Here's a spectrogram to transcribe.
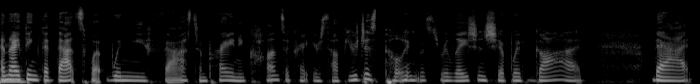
And I Mhm. think that that's what, when you fast and pray and you consecrate yourself, you're just building this relationship with God that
